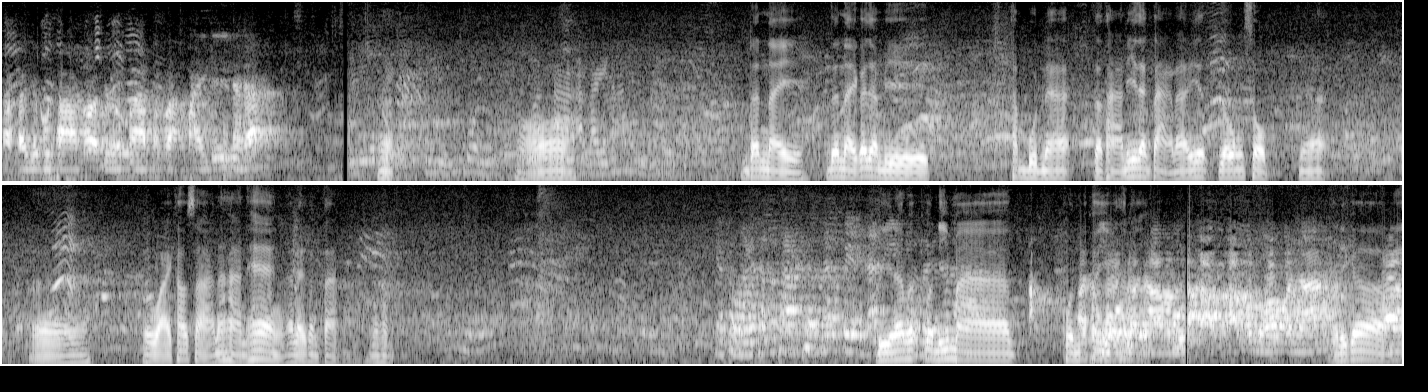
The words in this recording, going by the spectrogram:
อ่าใครจะบูชาก็เดินมาทางหลังไม้นี่นะครับนะอ๋ออะไรได้อยู่เลยด้านในด้านในก็จะมีทำบุญนะฮะสถานที่ต่างๆนะนี่โรงศพนะฮะเอ่อถวายข้าวสารอาหารแห้งอะไรต่างๆนะครับอย่าถวายสังฆทานเธอแลกเป็นนะดีนะวันนี้มา คนไม่ค่อยเยอะเท่าไหร่อันนี้ก็มา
